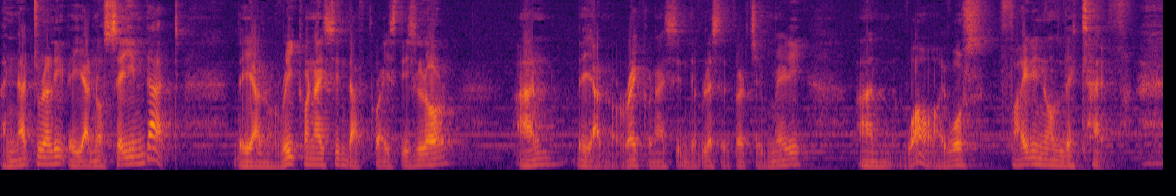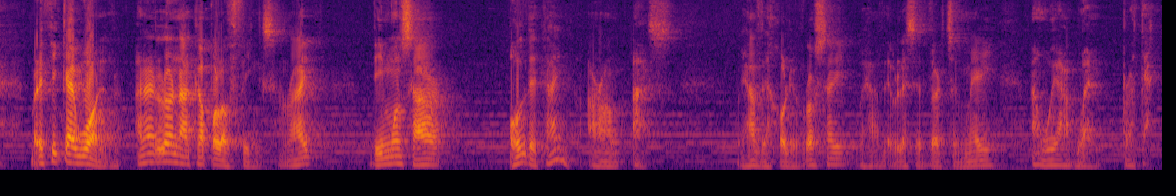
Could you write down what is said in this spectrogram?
And naturally, they are not saying that. They are not recognizing that Christ is Lord, and they are not recognizing the Blessed Virgin Mary. And wow, I was fighting all the time. But I think I won, and I learned a couple of things, right? Demons are all the time around us. We have the Holy Rosary, we have the Blessed Virgin Mary, and we are well protected.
